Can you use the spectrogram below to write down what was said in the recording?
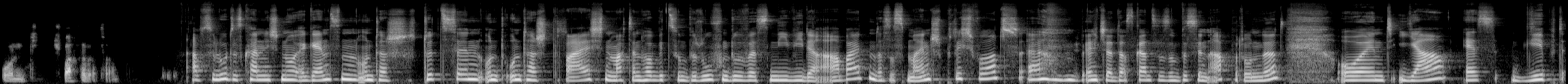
und Spaß dabei zu haben. Absolut, das kann ich nur ergänzen, unterstützen und unterstreichen. Mach dein Hobby zum Beruf und du wirst nie wieder arbeiten. Das ist mein Sprichwort, äh, welcher das Ganze so ein bisschen abrundet. Und ja, es gibt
